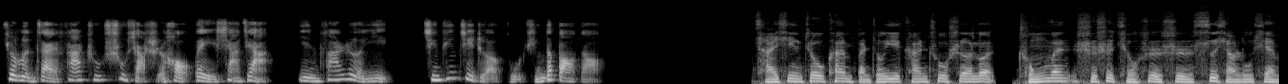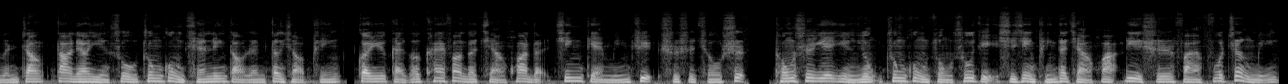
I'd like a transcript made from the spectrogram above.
社论在发出数小时后被下架，引发热议。请听记者古婷的报道。财新周刊本周一刊出社论，重温实事求是是思想路线文章，大量引述中共前领导人邓小平关于改革开放的讲话的经典名句，实事求是。同时，也引用中共总书记习近平的讲话，历史反复证明，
